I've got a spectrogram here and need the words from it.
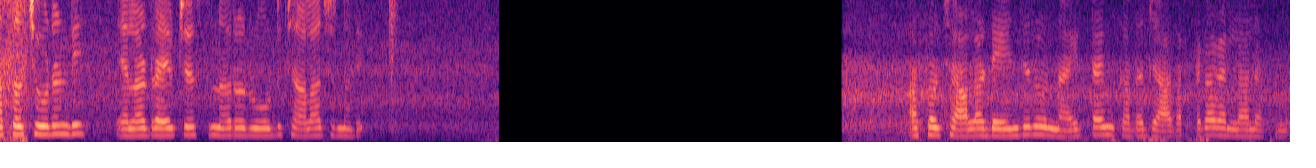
అసలు చూడండి ఎలా డ్రైవ్ చేస్తున్నారో రోడ్డు చాలా చిన్నది. అసలు చాలా డేంజర్ నైట్ టైం కదా జాగ్రత్తగా వెళ్ళాలి అసలు.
